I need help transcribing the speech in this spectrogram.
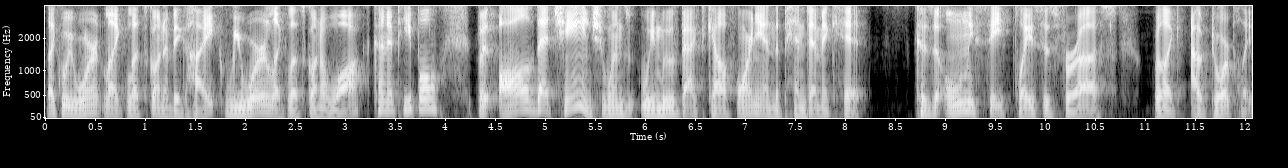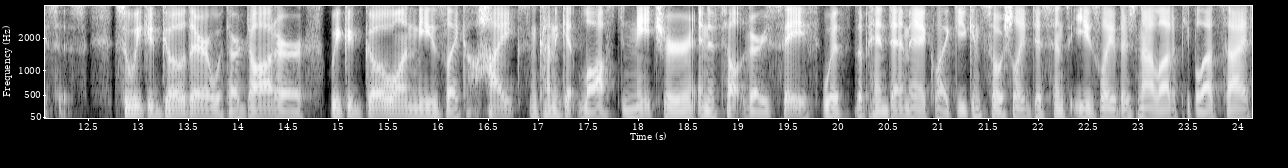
Like we weren't like, let's go on a big hike. We were like, let's go on a walk kind of people. But all of that changed when we moved back to California and the pandemic hit. Because the only safe places for us were like outdoor places. So we could go there with our daughter. We could go on these like hikes and kind of get lost in nature. And it felt very safe with the pandemic. Like you can socially distance easily. There's not a lot of people outside.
